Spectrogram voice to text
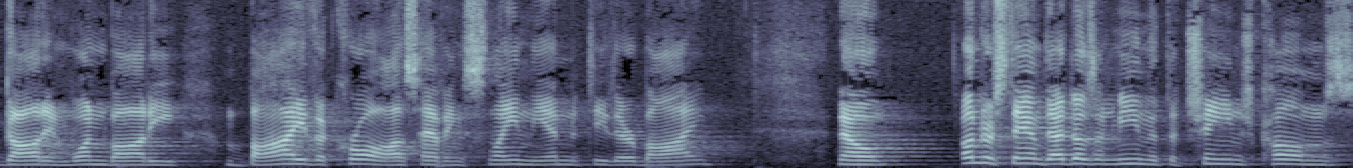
God in one body by the cross, having slain the enmity thereby. Now, understand that doesn't mean that the change comes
